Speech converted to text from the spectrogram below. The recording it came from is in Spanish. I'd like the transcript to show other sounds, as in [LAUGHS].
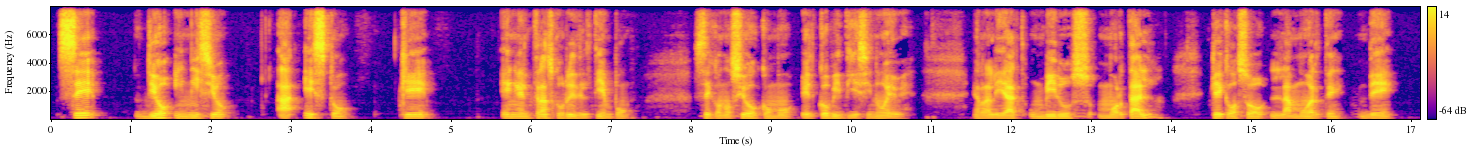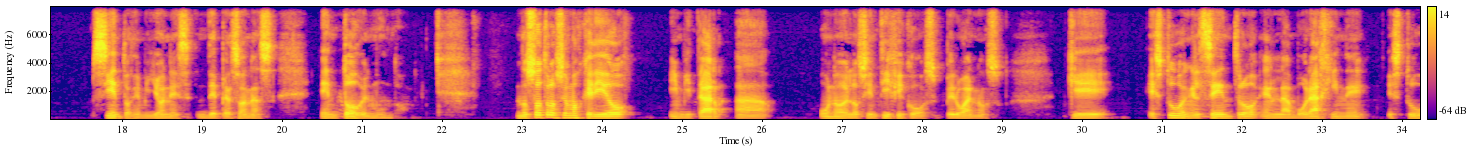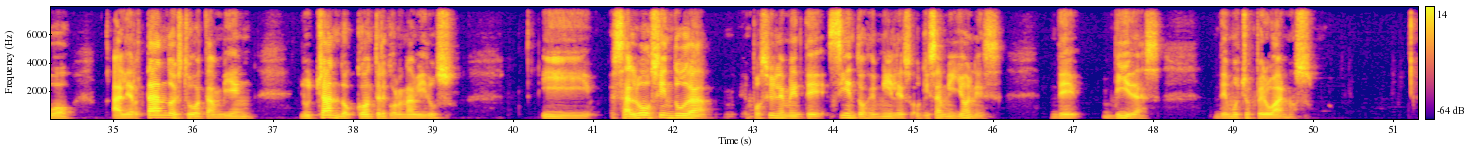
se dio inicio a esto que en el transcurrir del tiempo se conoció como el COVID-19. En realidad, un virus mortal que causó la muerte de cientos de millones de personas en todo el mundo. Nosotros hemos querido invitar a uno de los científicos peruanos que estuvo en el centro, en la vorágine, estuvo alertando, estuvo también luchando contra el coronavirus y salvó sin duda posiblemente cientos de miles o quizá millones de vidas de muchos peruanos.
